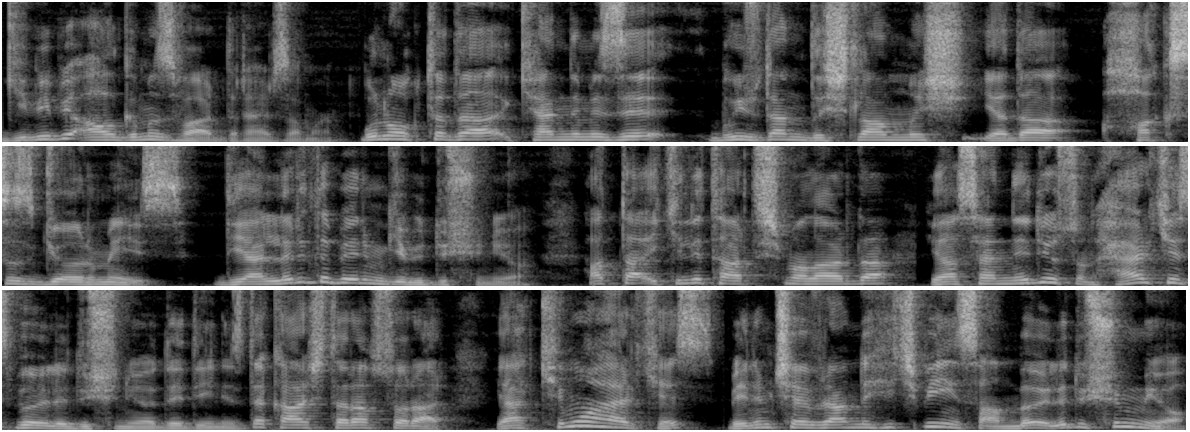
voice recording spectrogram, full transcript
gibi bir algımız vardır her zaman. Bu noktada kendimizi bu yüzden dışlanmış ya da haksız görmeyiz. Diğerleri de benim gibi düşünüyor. Hatta ikili tartışmalarda ya sen ne diyorsun herkes böyle düşünüyor dediğinizde karşı taraf sorar. Ya kim o herkes? Benim çevremde hiçbir insan böyle düşünmüyor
